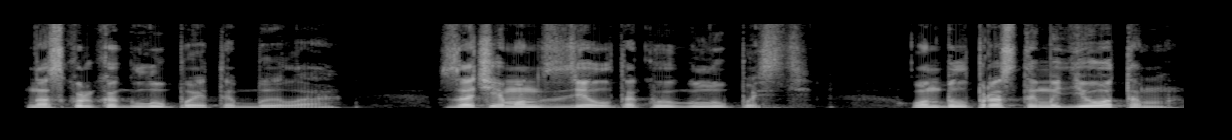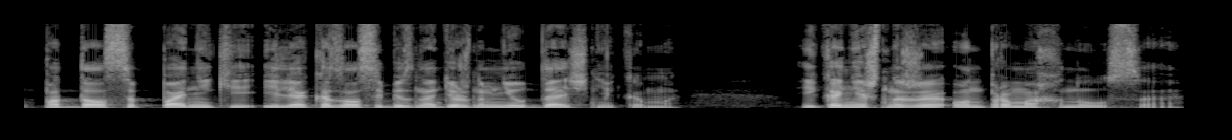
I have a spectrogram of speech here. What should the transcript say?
Насколько глупо это было. Зачем он сделал такую глупость? Он был простым идиотом, поддался панике или оказался безнадежным неудачником. И, конечно же, он промахнулся.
